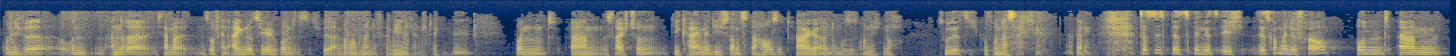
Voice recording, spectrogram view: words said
Und ich will, und ein anderer, ich sag mal, insofern eigennütziger Grund ist, ich will einfach mal meine Familie nicht anstecken. Hm. Und ähm, es reicht schon die Keime, die ich sonst nach Hause trage, hm. da muss es auch nicht noch zusätzlich Corona sein. Okay. Das ist, das bin jetzt ich. Jetzt kommt meine Frau und ähm,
